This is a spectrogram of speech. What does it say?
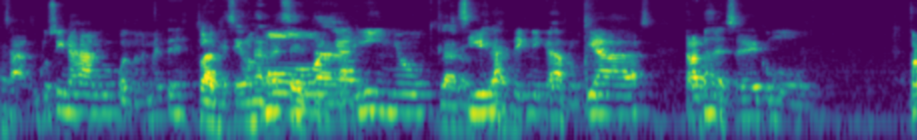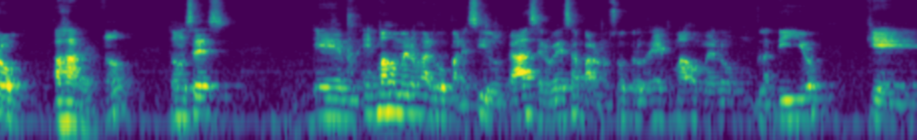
O sea, tú cocinas algo cuando le metes Claro. Porque sigue una amor, receta. cariño, Claro, sigues claro. las técnicas apropiadas, tratas de ser como pro, Ajá. ¿no? Entonces, eh, es más o menos algo parecido. Cada cerveza para nosotros es más o menos un platillo que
